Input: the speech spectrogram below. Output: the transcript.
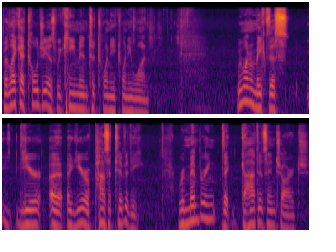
But like I told you as we came into 2021, we want to make this year a, a year of positivity, remembering that God is in charge.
